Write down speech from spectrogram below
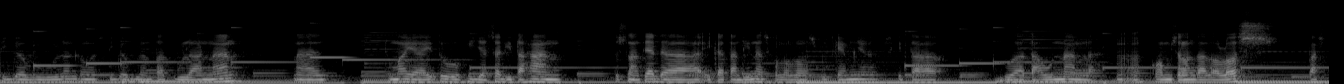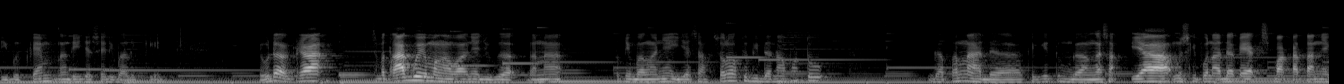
Tiga bulan kalau nggak tiga bulan empat bulanan. Nah cuma ya itu ijazah ditahan terus nanti ada ikatan dinas kalau lolos bootcampnya sekitar dua tahunan lah. Kalau misalnya nggak lolos pas di bootcamp nanti ijazah dibalikin. Ya udah kira sempet ragu emang awalnya juga karena pertimbangannya ijazah. Soalnya waktu di Danama tuh nggak pernah ada kayak gitu. Nggak nggak ya meskipun ada kayak kesepakatannya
